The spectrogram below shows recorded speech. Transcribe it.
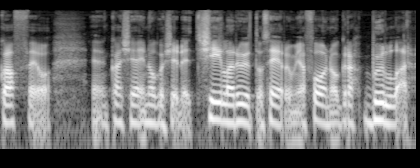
kaffe och eh, kanske i något skede kilar ut och ser om jag får några bullar.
